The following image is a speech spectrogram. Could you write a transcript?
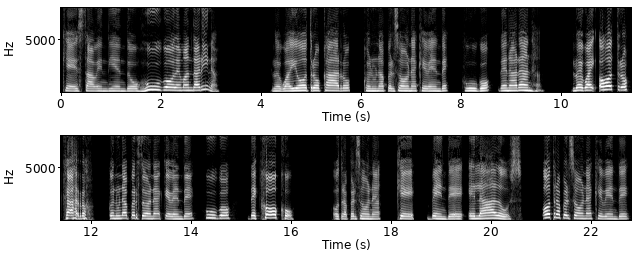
que está vendiendo jugo de mandarina. Luego hay otro carro con una persona que vende jugo de naranja. Luego hay otro carro con una persona que vende jugo de coco. Otra persona que vende helados. Otra persona que vende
